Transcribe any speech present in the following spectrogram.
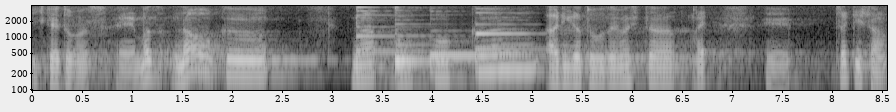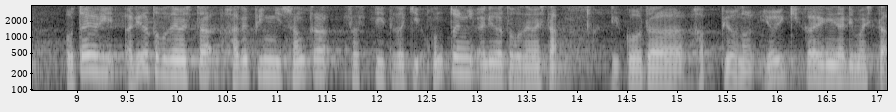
いきたいと思います、えーまずなおくんなおくんありがとうございました。はい、えーザキさんお便りありがとうございました。ハルピンに参加させていただき本当にありがとうございました。リコーダー発表の良い機会になりました。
